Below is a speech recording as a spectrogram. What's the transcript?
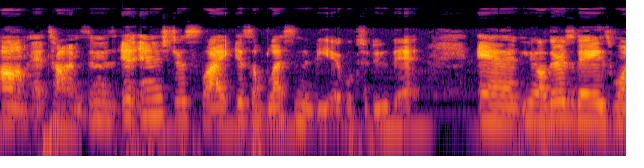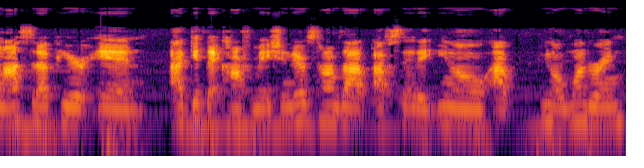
um, at times. And and it's just like it's a blessing to be able to do that. And you know, there's days when I sit up here and I get that confirmation. There's times I've, I've said it, you know, I, you know, wondering,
